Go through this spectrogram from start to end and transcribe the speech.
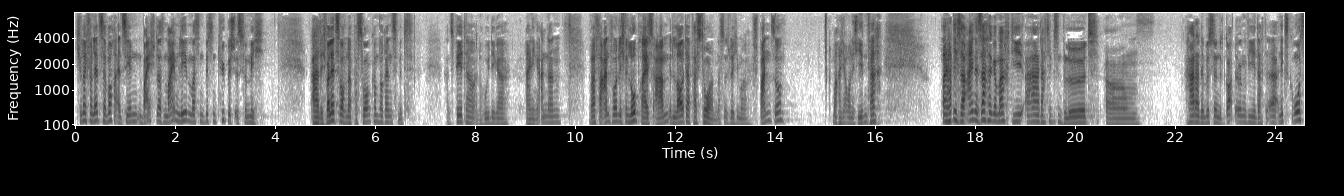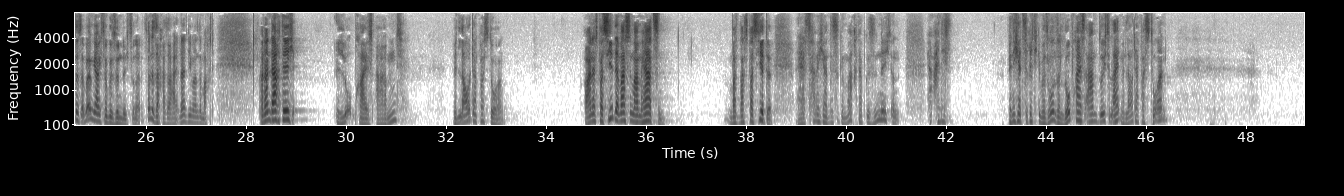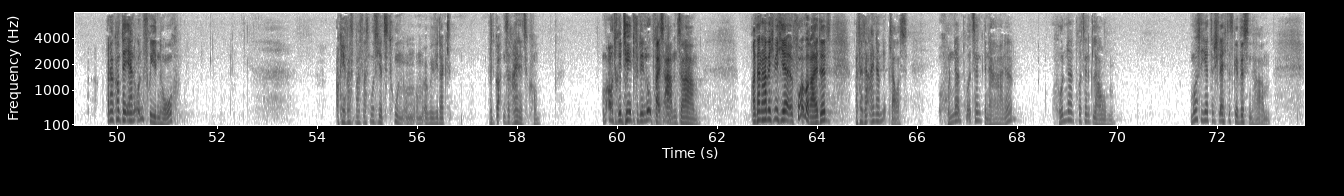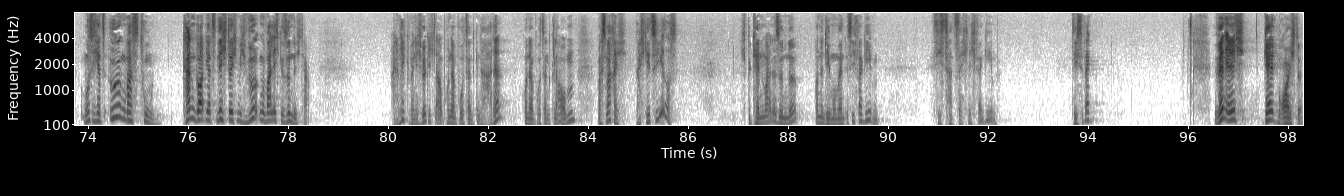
Ich will euch von letzter Woche erzählen, ein Beispiel aus meinem Leben, was ein bisschen typisch ist für mich. Also ich war letzte Woche auf einer Pastorenkonferenz mit Hans-Peter und Rüdiger, einigen anderen, war verantwortlich für den Lobpreisabend mit lauter Pastoren. Das ist natürlich immer spannend so. Mache ich auch nicht jeden Tag. Und dann hatte ich so eine Sache gemacht, die, ah, dachte ich, ein bisschen blöd, ähm, haderte ein bisschen mit Gott irgendwie, dachte, ah, nichts Großes, aber irgendwie habe ich so gesündigt, so eine, so eine Sache so halt, ne, die man so macht. Und dann dachte ich, Lobpreisabend mit lauter Pastoren. Und es passierte was in meinem Herzen. Was, was passierte? Jetzt habe ich ja das gemacht, habe gesündigt und ja, eigentlich bin ich jetzt die richtige Person, so einen Lobpreisabend durchzuleiten mit lauter Pastoren. Und dann kommt da eher ein Unfrieden hoch. Okay, was, was, was muss ich jetzt tun, um, um irgendwie wieder mit Gott ins Reine zu kommen? Um Autorität für den Lobpreisabend zu haben. Und dann habe ich mich hier vorbereitet und sagte, einer mit Klaus, 100% Gnade, 100% Glauben. Muss ich jetzt ein schlechtes Gewissen haben? Muss ich jetzt irgendwas tun? Kann Gott jetzt nicht durch mich wirken, weil ich gesündigt habe? Ein Blick, wenn ich wirklich glaube, 100% Gnade, 100% Glauben, was mache ich? Ich gehe zu Jesus. Ich bekenne meine Sünde und in dem Moment ist sie vergeben. Sie ist tatsächlich vergeben. Sie ist weg. Wenn ich Geld bräuchte,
